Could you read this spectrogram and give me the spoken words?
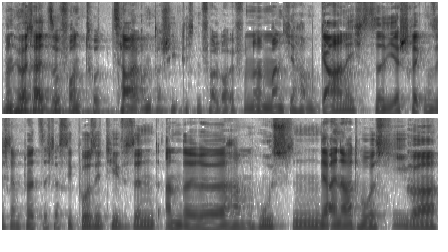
Man hört halt so von total unterschiedlichen Verläufen. Ne? Manche haben gar nichts, ne? die erschrecken sich dann plötzlich, dass sie positiv sind, andere haben Husten, der eine hat hohes Fieber,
